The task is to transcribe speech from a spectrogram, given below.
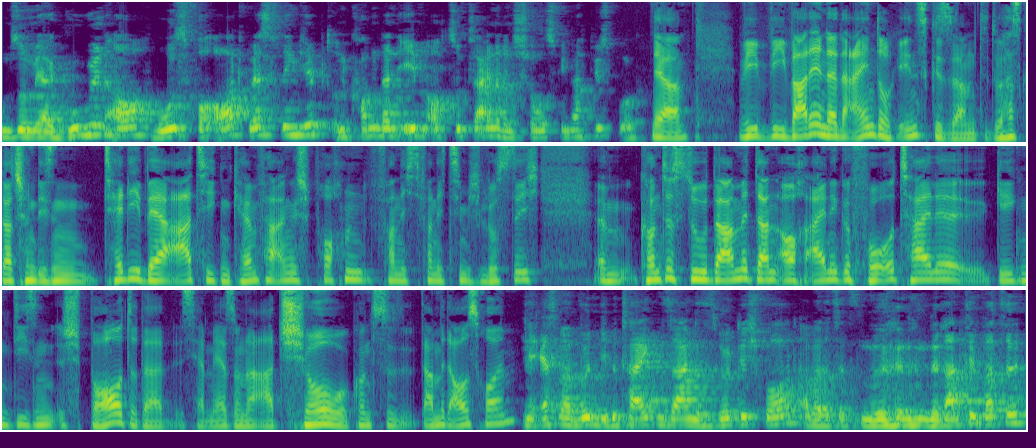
umso mehr googeln auch, wo es vor Ort Wrestling gibt und kommen dann eben auch zu kleineren Shows wie nach Duisburg. Ja, wie, wie war denn dein Eindruck insgesamt? Du hast gerade schon diesen Teddybär-artigen Kämpfer angesprochen, fand ich, fand ich ziemlich lustig. Ähm, konntest du damit dann auch einige Vorurteile gegen diesen Sport oder ist ja mehr so eine Art Show, konntest du damit ausräumen? Nee, erstmal würden die Beteiligten sagen, das ist wirklich Sport, aber das ist jetzt eine, eine Randdebatte.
